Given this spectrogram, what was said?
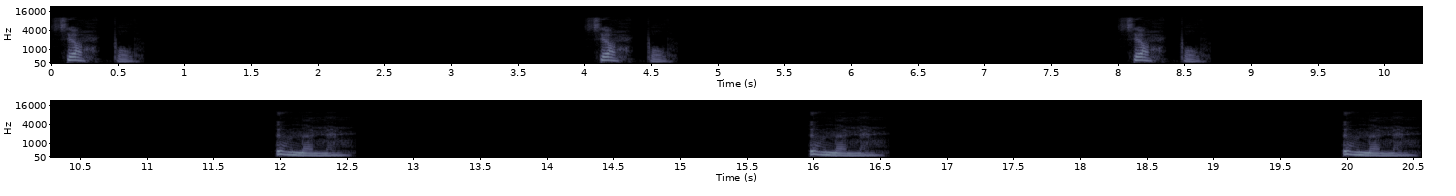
Sjampó. Sjampó. Sjampó. Umönnun. Umönnun. Umönnun.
